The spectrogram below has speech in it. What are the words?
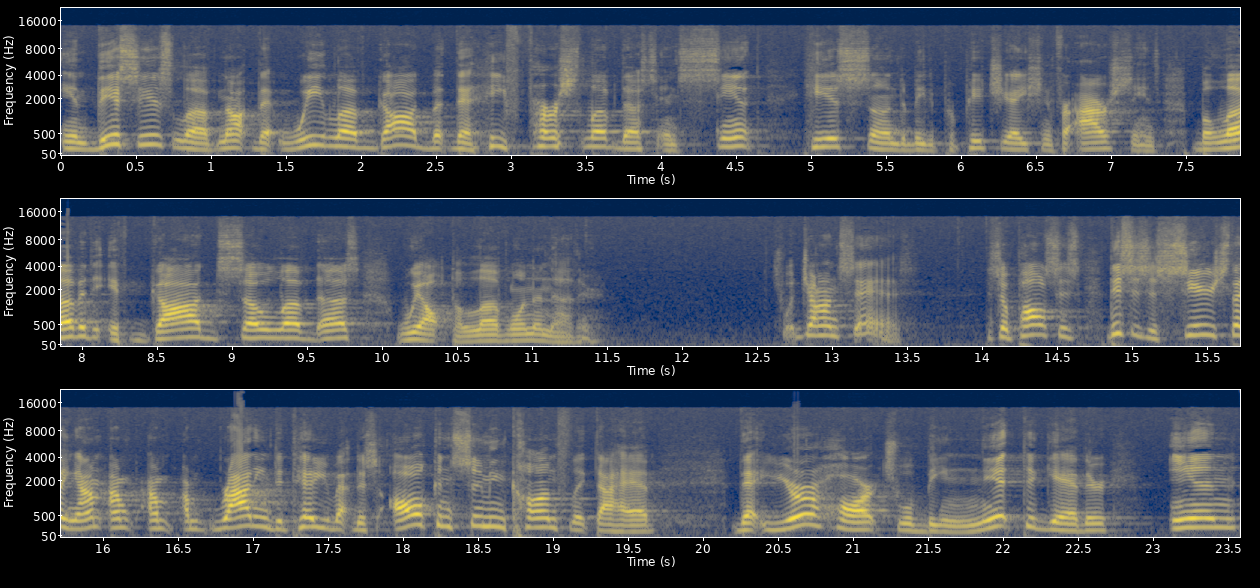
And this is love, not that we love God, but that he first loved us and sent his Son to be the propitiation for our sins. Beloved, if God so loved us, we ought to love one another. That's what John says. So Paul says, This is a serious thing. I'm, I'm, I'm writing to tell you about this all consuming conflict I have that your hearts will be knit together in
